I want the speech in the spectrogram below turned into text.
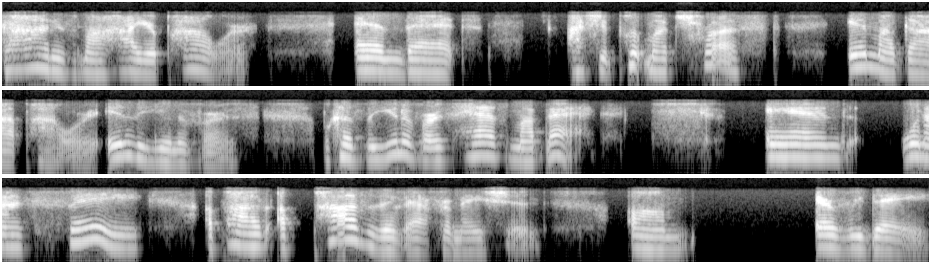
God is my higher power and that I should put my trust in my God power, in the universe, because the universe has my back. And when I say a, pos- a positive affirmation, um, every day.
